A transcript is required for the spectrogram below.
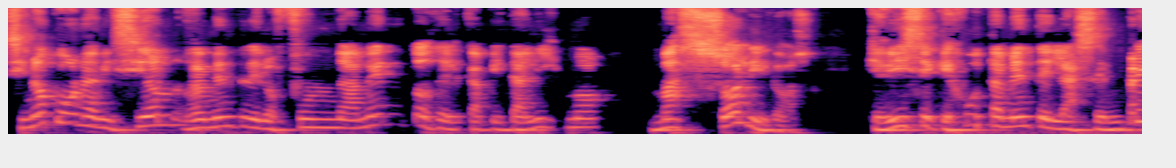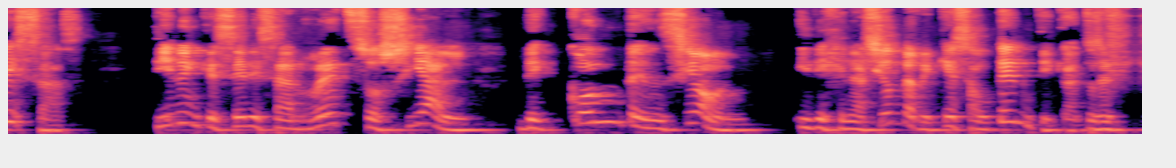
Sino con una visión realmente de los fundamentos del capitalismo más sólidos, que dice que justamente las empresas tienen que ser esa red social de contención y de generación de riqueza auténtica. Entonces,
